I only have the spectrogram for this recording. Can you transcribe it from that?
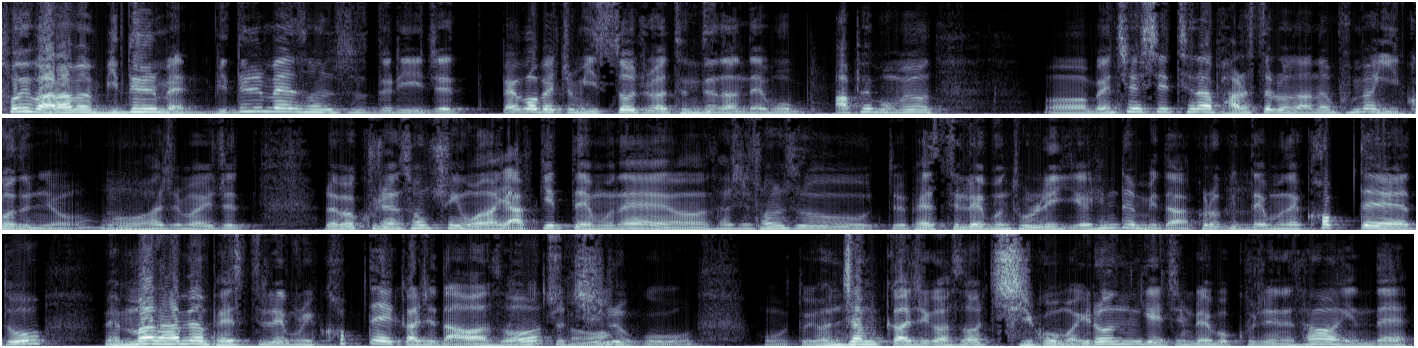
소위 말하면 미들맨, 미들맨 선수들이 이제 백업에 좀 있어줘야 든든한데 뭐 앞에 보면 어, 맨체스티나 바르셀로나는 분명히 있거든요. 어, 하지만 이제 레버쿠젠 선수층이 워낙 얇기 때문에 어, 사실 선수들 베스트 11 돌리기가 힘듭니다. 그렇기 때문에 컵 대회도 웬만하면 베스트 11이 컵 대회까지 나와서 그렇죠. 또 치르고 어, 또 연장까지 가서 지고 막 이런 게 지금 레버쿠젠의 상황인데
